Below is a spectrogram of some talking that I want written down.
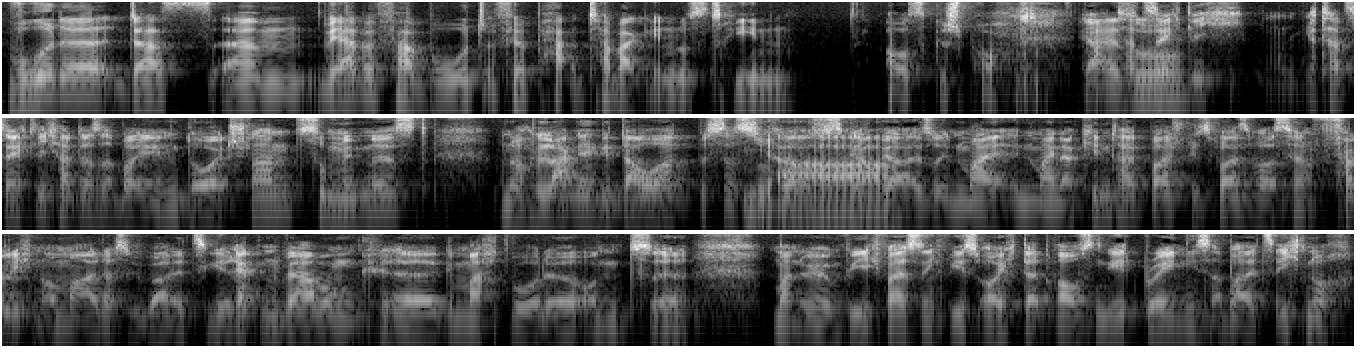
wurde das ähm, Werbeverbot für pa Tabakindustrien ausgesprochen. Ja, also, tatsächlich, tatsächlich hat das aber in Deutschland zumindest noch lange gedauert, bis das so ja. war. Es gab ja also in, mein, in, meiner Kindheit beispielsweise war es ja völlig normal, dass überall Zigarettenwerbung äh, gemacht wurde und äh, man irgendwie, ich weiß nicht, wie es euch da draußen geht, Brainies, aber als ich noch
